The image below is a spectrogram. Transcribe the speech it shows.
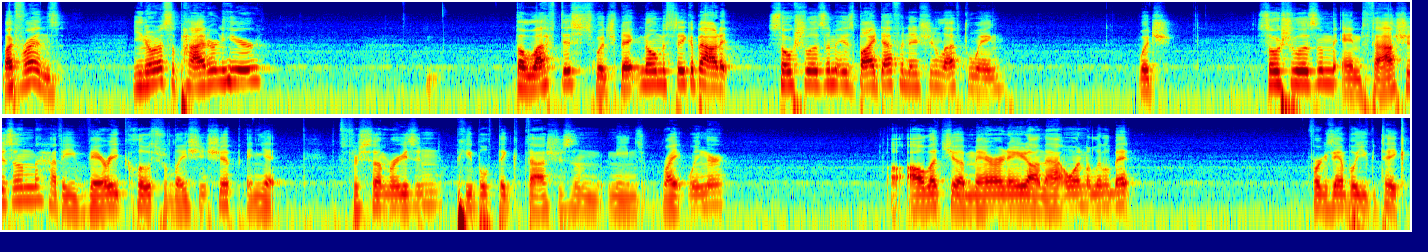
My friends, you notice a pattern here? The leftists, which make no mistake about it, socialism is by definition left wing, which socialism and fascism have a very close relationship, and yet for some reason, people think fascism means right winger. I'll, let you marinate on that one a little bit. For example, you could take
